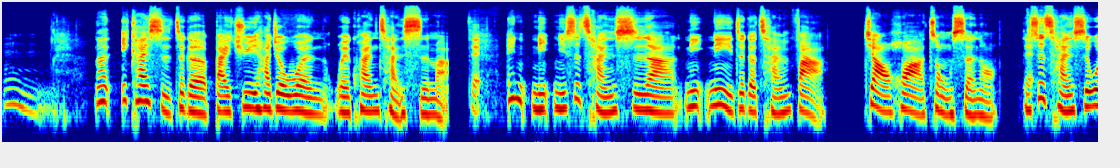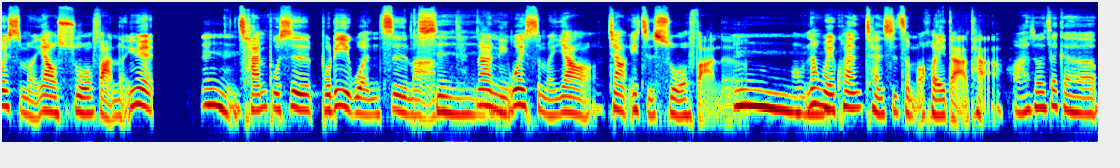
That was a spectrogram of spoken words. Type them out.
嗯，那一开始这个白居易他就问韦宽禅师嘛，对，哎，你你是禅师啊，你你以这个禅法教化众生哦，你是禅师，为什么要说法呢？因为嗯，禅不是不立文字吗？是，那你为什么要这样一直说法呢？嗯，哦，那维宽禅师怎么回答他？他说：“这个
